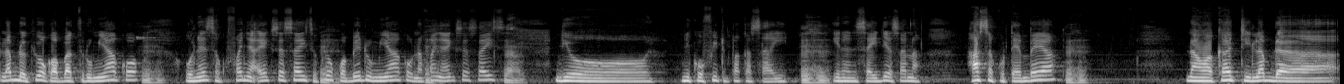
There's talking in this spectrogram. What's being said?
labda ukiwa kwa bathroom yako mm -hmm. unaweza kufanya exercise, ukiwa mm -hmm. kwa bedroom yako unafanya mm -hmm. exercise. Ndio niko fit mpaka saa hii. mm -hmm. Inanisaidia sana hasa kutembea mm -hmm na wakati labda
